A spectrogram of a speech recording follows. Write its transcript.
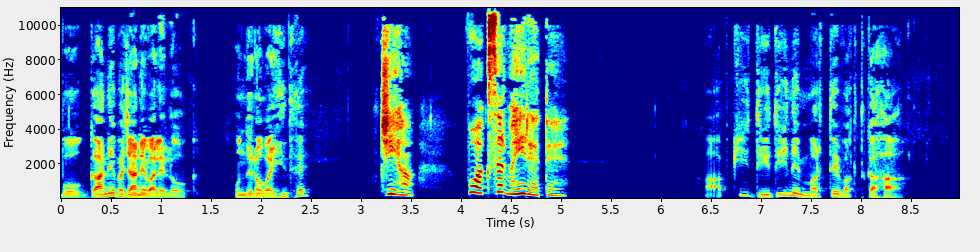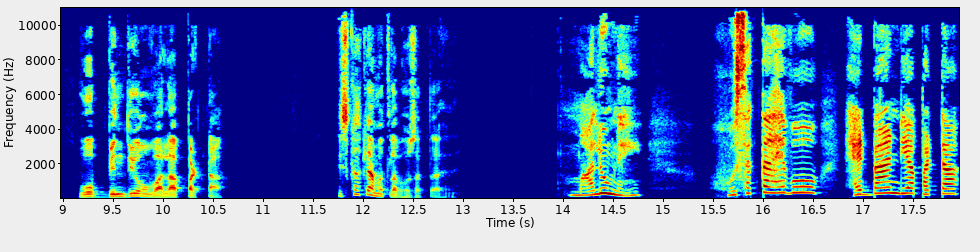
वो गाने बजाने वाले लोग उन दिनों वहीं थे? जी हाँ वो अक्सर वहीं रहते हैं। आपकी दीदी ने मरते वक्त कहा वो बिंदियों वाला पट्टा। इसका क्या मतलब हो सकता है? मालूम नहीं। हो सकता है वो हेडबैंड या पट्टा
